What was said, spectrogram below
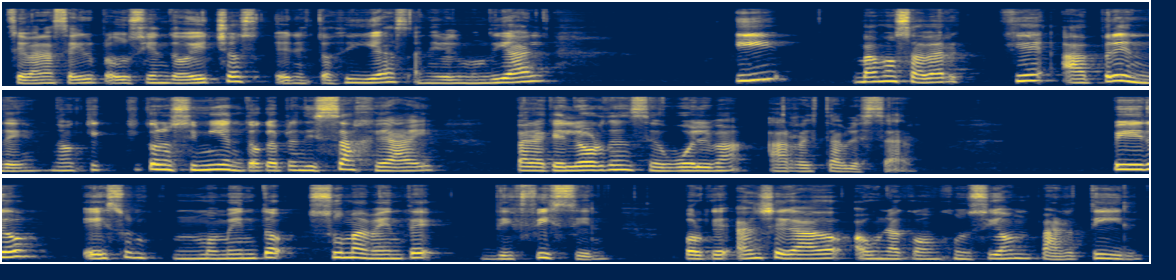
se van a seguir produciendo hechos en estos días a nivel mundial y vamos a ver qué aprende, ¿no? qué, conocimiento, qué aprendizaje hay para que el orden se vuelva a restablecer. Pero es un momento sumamente difícil porque han llegado a una conjunción partil.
